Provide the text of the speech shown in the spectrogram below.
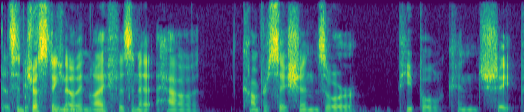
It's interesting though in life, isn't it? How conversations or people can shape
